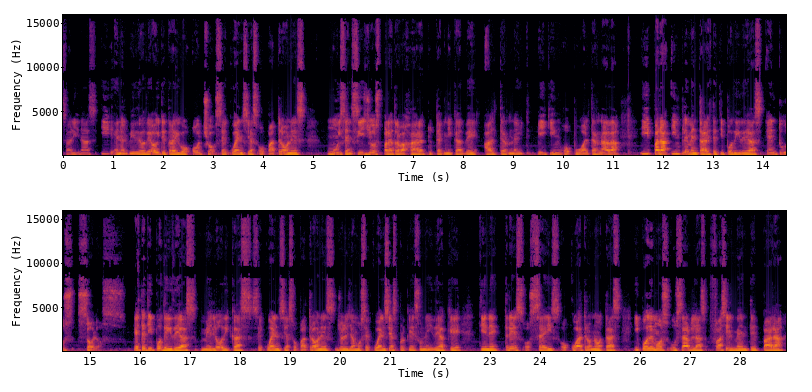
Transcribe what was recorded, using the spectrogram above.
Salinas y en el video de hoy te traigo 8 secuencias o patrones muy sencillos para trabajar tu técnica de alternate picking o púa alternada y para implementar este tipo de ideas en tus solos. Este tipo de ideas melódicas, secuencias o patrones, yo le llamo secuencias porque es una idea que tiene tres o seis o cuatro notas y podemos usarlas fácilmente para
